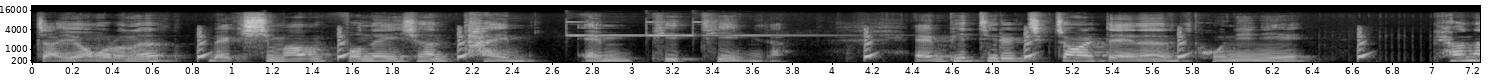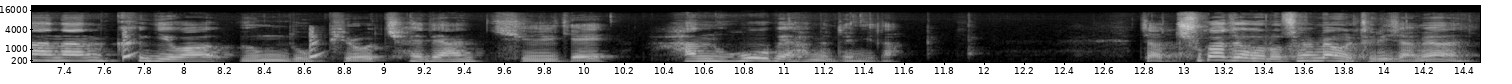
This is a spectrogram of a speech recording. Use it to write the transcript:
자, 영어로는 Maximum Phonation Time, MPT입니다. MPT를 측정할 때에는 본인이 편안한 크기와 음 높이로 최대한 길게 한 호흡에 하면 됩니다. 자, 추가적으로 설명을 드리자면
